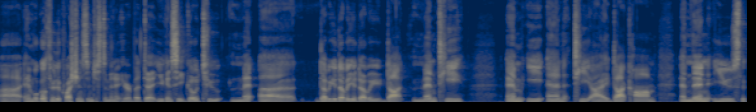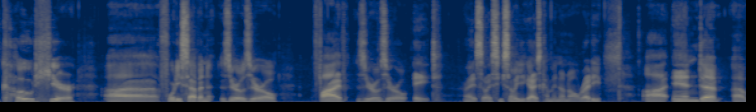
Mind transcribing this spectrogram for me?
uh, and we'll go through the questions in just a minute here but uh, you can see go to me, uh, www.menti m-e-n-t-i.com and then use the code here uh, 4700508 all right so i see some of you guys coming in already and uh, uh,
